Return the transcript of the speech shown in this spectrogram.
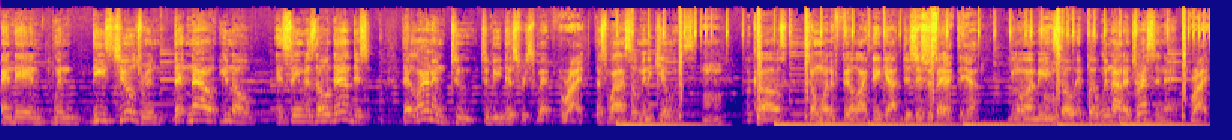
And then when these children that now you know it seems as though they're dis- they're learning to to be disrespectful. Right. That's why so many killings mm-hmm. because someone feel like they got disrespected. Disrespected. Yeah. You know what I mean? Mm-hmm. So, but we're not addressing that. Right.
